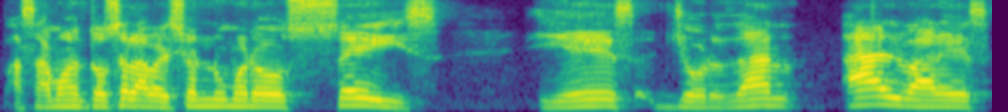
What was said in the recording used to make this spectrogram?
Pasamos entonces a la versión número 6 y es Jordan Álvarez,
